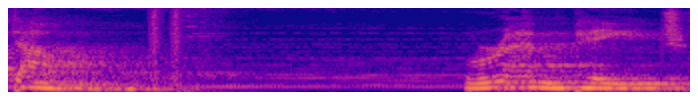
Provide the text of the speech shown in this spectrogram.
Down. Rampage.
